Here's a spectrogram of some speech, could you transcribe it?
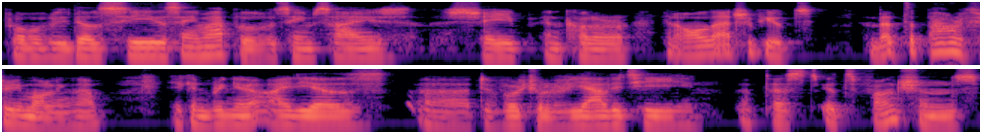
probably they'll see the same apple, the same size, shape, and color, and all the attributes. That's the power of 3D modeling now. You can bring your ideas uh, to virtual reality, uh, test its functions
